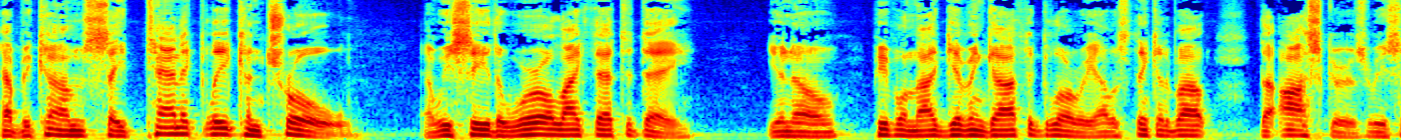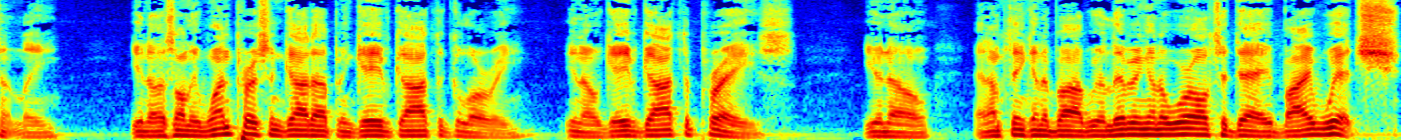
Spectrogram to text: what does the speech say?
have become satanically controlled. And we see the world like that today. You know, people not giving God the glory. I was thinking about the Oscars recently. You know, it's only one person got up and gave God the glory, you know, gave God the praise, you know. And I'm thinking about we're living in a world today by which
